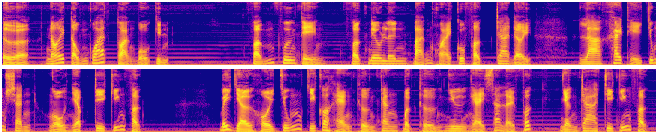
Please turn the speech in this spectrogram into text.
tựa nói tổng quát toàn bộ kinh. Phẩm phương tiện, Phật nêu lên bản hoại của Phật ra đời là khai thị chúng sanh ngộ nhập tri kiến Phật. Bây giờ hội chúng chỉ có hàng thượng căn bậc thượng như Ngài Xá Lợi Phất nhận ra tri kiến Phật –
